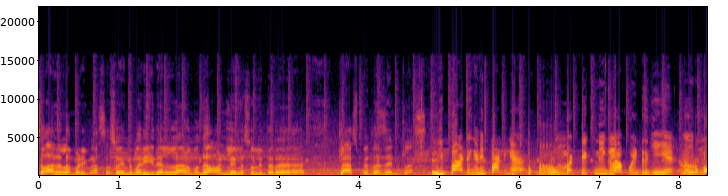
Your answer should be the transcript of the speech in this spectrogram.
ஸோ அதெல்லாம் படிக்கலாம் ஸோ இந்த மாதிரி இதெல்லாம் நம்ம வந்து ஆன்லைனில் சொல்லித்தர கிளாஸ் பேர் தான் ஜென் கிளாஸ் நிப்பாட்டிங்க நிப்பாட்டிங்க. ரொம்ப டெக்னிக்கலா போயிட்டு இருக்கீங்க எனக்கு ரொம்ப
